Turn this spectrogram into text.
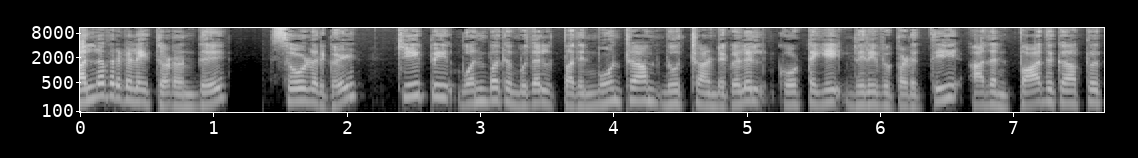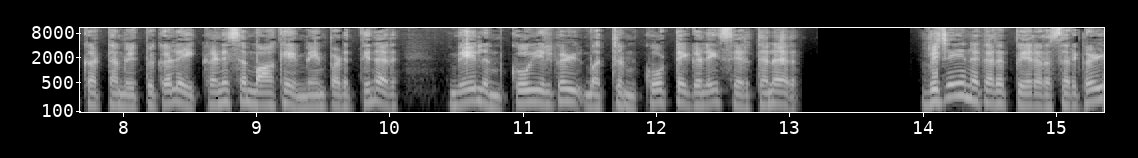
பல்லவர்களைத் தொடர்ந்து சோழர்கள் கிபி ஒன்பது முதல் பதிமூன்றாம் நூற்றாண்டுகளில் கோட்டையை விரிவுபடுத்தி அதன் பாதுகாப்பு கட்டமைப்புகளை கணிசமாக மேம்படுத்தினர் மேலும் கோயில்கள் மற்றும் கோட்டைகளை சேர்த்தனர். விஜயநகர பேரரசர்கள்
